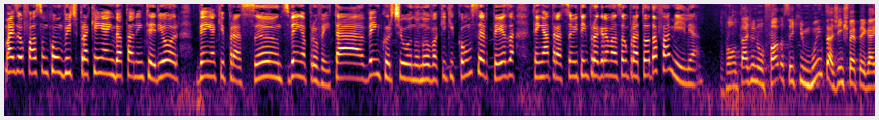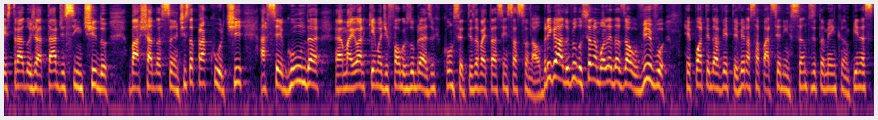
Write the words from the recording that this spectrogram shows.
mas eu faço um convite para quem ainda está no interior, vem aqui para Santos, vem aproveitar, vem curtir o ano novo aqui que com certeza tem atração e tem programação para toda a família. Vontade não falta, eu sei que muita gente vai pegar a estrada hoje à tarde sentido Baixada Santista para curtir a segunda eh, maior queima de fogos do Brasil, que com certeza vai estar sensacional. Obrigado, viu, Luciana Moledas ao vivo, repórter da VTV, nossa parceira em Santos e também em Campinas,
